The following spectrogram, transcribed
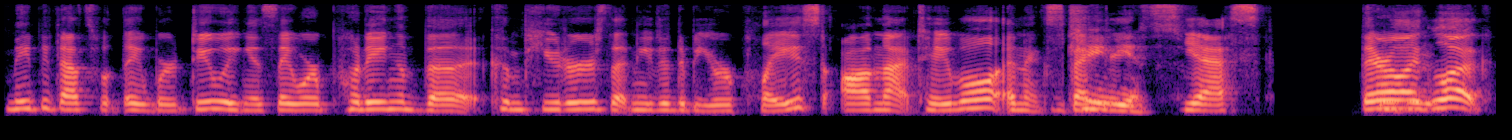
maybe that's what they were doing, is they were putting the computers that needed to be replaced on that table and expecting. Genius. Yes. They're like, Mhm. look,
